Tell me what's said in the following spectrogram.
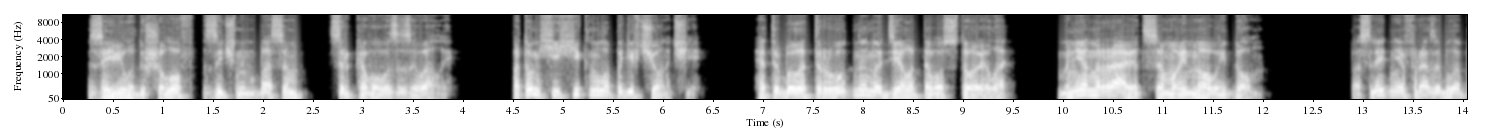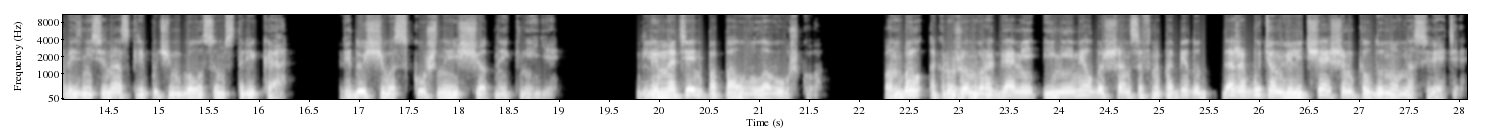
— заявила Душелов зычным басом циркового зазывалы. Потом хихикнула по девчоночи. Это было трудно, но дело того стоило. Мне нравится мой новый дом. Последняя фраза была произнесена скрипучим голосом старика, ведущего скучные счетные книги. Длиннотень попал в ловушку. Он был окружен врагами и не имел бы шансов на победу, даже будь он величайшим колдуном на свете.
